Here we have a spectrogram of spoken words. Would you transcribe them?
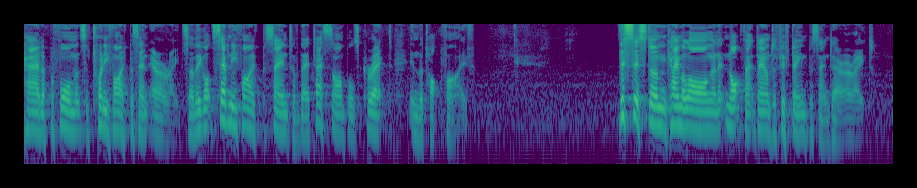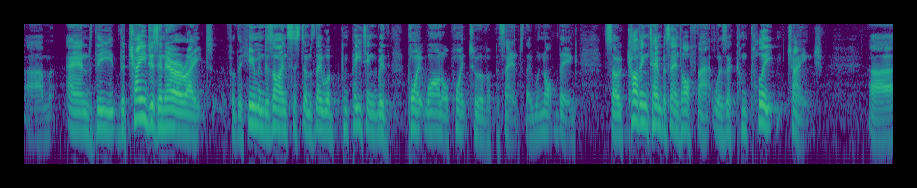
had a performance of 25% error rate. So they got 75% of their test samples correct in the top five. This system came along and it knocked that down to 15% error rate. Um, and the, the changes in error rate for the human design systems, they were competing with 0.1 or 0.2 of a percent. They were not big. So cutting 10% off that was a complete change uh,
